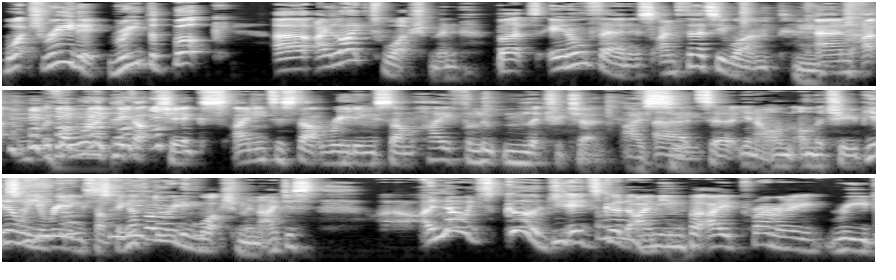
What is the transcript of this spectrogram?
Watch. Read it. Read the book. Uh, I liked Watchmen, but in all fairness, I'm 31, Hmm. and I, if I want to pick up chicks, I need to start reading some highfalutin literature I see. uh, to you know on, on the tube. You know So when you you're reading so something. you if I'm reading Watchmen, I just I know it's good. It's good. oh, I mean, okay. but I primarily read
